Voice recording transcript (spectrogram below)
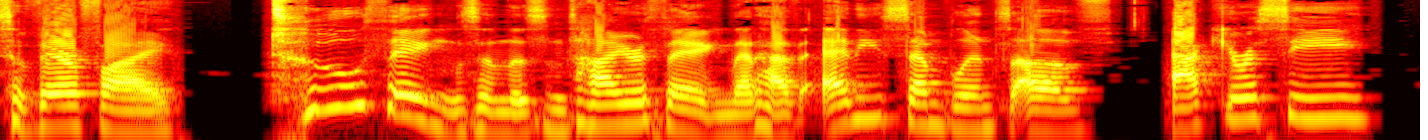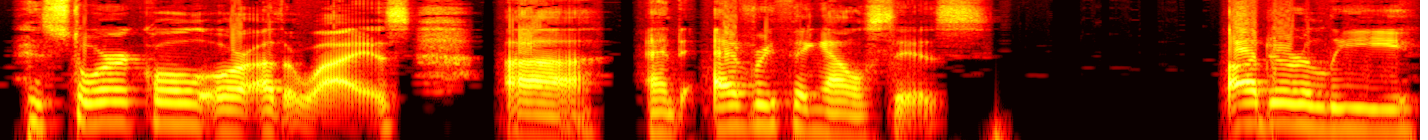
to verify two things in this entire thing that have any semblance of accuracy, historical or otherwise. Uh, and everything else is utterly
